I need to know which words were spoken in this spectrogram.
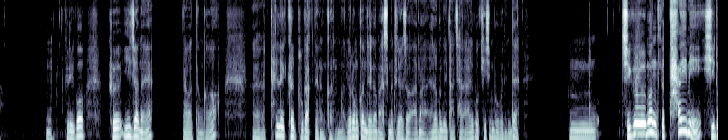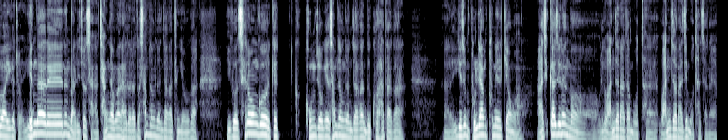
음, 그리고 그 이전에 나왔던 거 에, 펠리클 부각되는 건, 뭐 이런 건 제가 말씀을 드려서 아마 여러분들이 다 잘 알고 계신 부분인데, 음, 지금은 그 타임이 시도하기가 좋아요. 옛날에는 말이죠. 자- 작년만 하더라도 삼성전자 같은 경우가 이거 새로운 거 이렇게 공정에 삼성전자가 넣고 하다가 아, 이게 좀 불량품일 경우 아직까지는 뭐 우리가 완전하다 못하 완전하지 못하잖아요.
